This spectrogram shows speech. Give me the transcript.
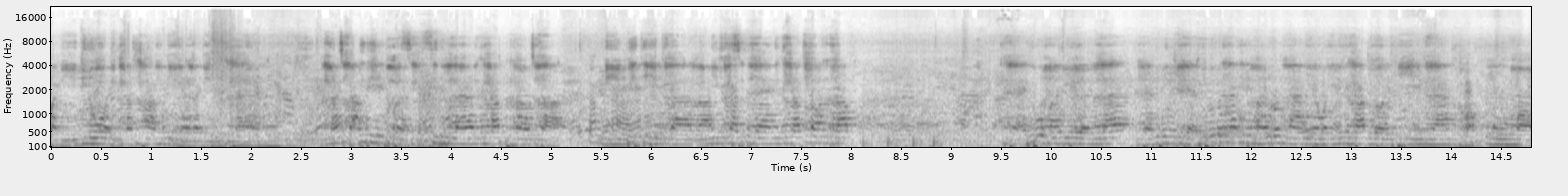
วันนี้ด้วยนะครับถ้าไม่มีอะไรเปลี่ยนแปลงหลังจากพิธีเปิดเสร็จสิ้นแล้วนะครับ เราจะมีพิธีการมีการแสดงนะครับต้อนรับแขก ผู้มาเยือนและแขกผู้เกียรติทุกท่านที่มาร่วมงานในวันนี้นะครับ โดยทีมงานของครูมอ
